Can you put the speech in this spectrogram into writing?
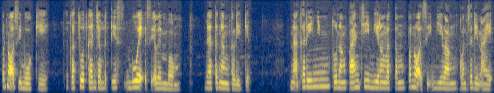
penok si boke, keketut kanca betis, buek si lembong, datengang kelikit. Nak kerinying tunang panci birang leteng penok si bilang kon sedin aek.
